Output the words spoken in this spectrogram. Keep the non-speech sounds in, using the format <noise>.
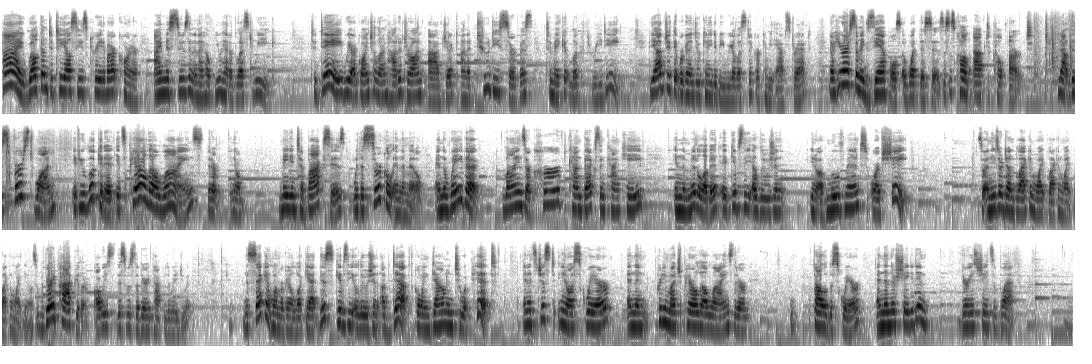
Hi, welcome to TLC's Creative Art Corner. I'm Miss Susan and I hope you had a blessed week. Today we are going to learn how to draw an object on a 2D surface to make it look 3D. The object that we're going to do can either be realistic or can be abstract. Now here are some examples of what this is. This is called optical art. Now this first one, if you look at it, it's parallel lines that are, you know, made into boxes with a circle in the middle. And the way the lines are curved, convex, and concave in the middle of it, it gives the illusion, you know, of movement or of shape. So, and these are done black and white, black and white, black and white, you know. So very popular. Always, this was the very popular way to do it. Okay. the second one we're going to look at, this gives the illusion of depth going down into a pit. And it's just, you know, a square and then pretty much parallel lines that are follow the square, and then they're shaded in various shades of black.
